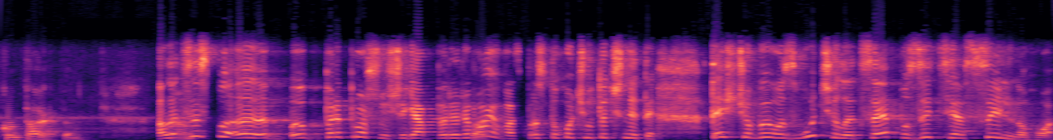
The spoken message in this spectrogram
контактам. Але це сп- е, перепрошую, що я перериваю Так. вас. Просто хочу уточнити. Те, що ви озвучили, це позиція сильного.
